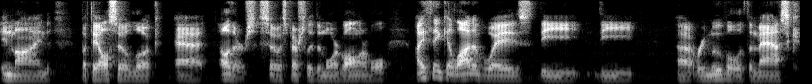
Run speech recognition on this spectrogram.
in mind, but they also look at others. So especially the more vulnerable. I think a lot of ways the the uh, removal of the mask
